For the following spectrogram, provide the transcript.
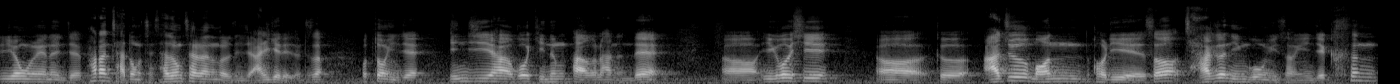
이 경우에는 이제 파란 자동차, 자동차라는 걸 이제 알게 되죠. 그래서 보통 이제 인지하고 기능 파악을 하는데 어, 이것이 어, 그 아주 먼 거리에서 작은 인공위성이 이제 큰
